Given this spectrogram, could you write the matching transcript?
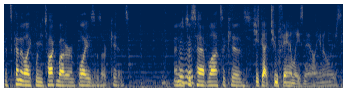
it's kind of like we talk about our employees as our kids. And mm -hmm. just have lots of kids. She's got two families now, you know. There's,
